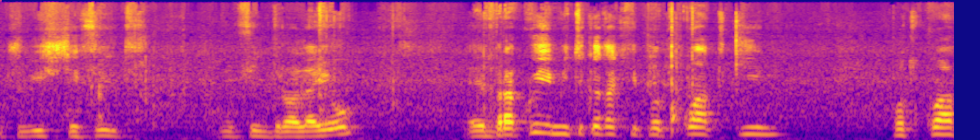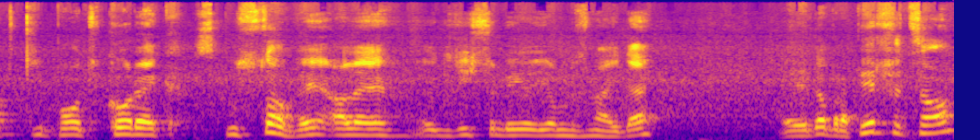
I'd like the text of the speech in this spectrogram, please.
oczywiście filtr, filtr oleju. E, Brakuje mi tylko takiej podkładki, podkładki pod korek spustowy, ale gdzieś sobie ją znajdę. Dobra, pierwsze co,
